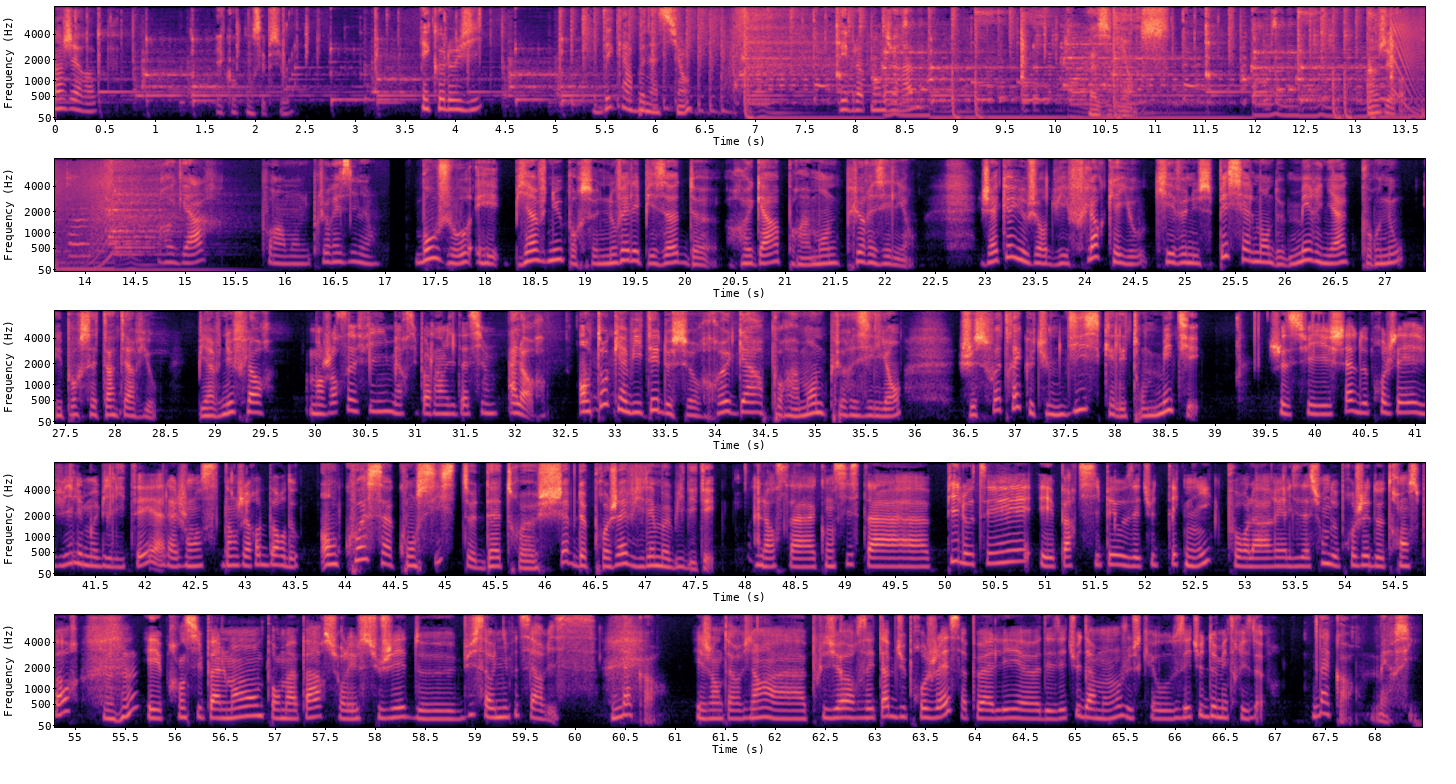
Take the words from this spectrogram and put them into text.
Ingérop. Éco-conception. Écologie. Décarbonation. Développement durable. Résilience. Ingérop. Regard pour un monde plus résilient. Bonjour et bienvenue pour ce nouvel épisode de Regard pour un monde plus résilient. J'accueille aujourd'hui Flore Caillou qui est venue spécialement de Mérignac pour nous et pour cette interview. Bienvenue Flore. Bonjour Sophie, merci pour l'invitation. Alors, en tant qu'invitée de ce Regard pour un monde plus résilient, je souhaiterais que tu me dises quel est ton métier. Je suis chef de projet ville et mobilité à l'agence d'Ingérop Bordeaux. En quoi ça consiste d'être chef de projet ville et mobilité? Alors ça consiste à piloter et participer aux études techniques pour la réalisation de projets de transport Mhm. et principalement pour ma part sur les sujets de bus à haut niveau de service. D'accord. Et j'interviens à plusieurs étapes du projet. Ça peut aller euh, des études amont jusqu'aux études de maîtrise d'œuvre. D'accord, merci.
